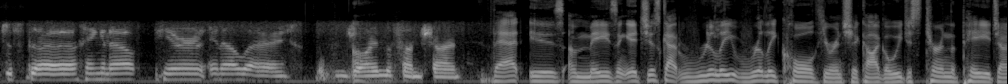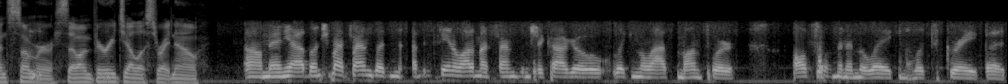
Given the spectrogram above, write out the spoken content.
Just uh, hanging out here in LA, enjoying the sunshine. That is amazing. It just got really, really cold here in Chicago. We just turned the page on summer, so I'm very jealous right now. Oh man, yeah, a bunch of my friends. I've been, I've been seeing a lot of my friends in Chicago, like in the last month, were all swimming in the lake, and it looked great. But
